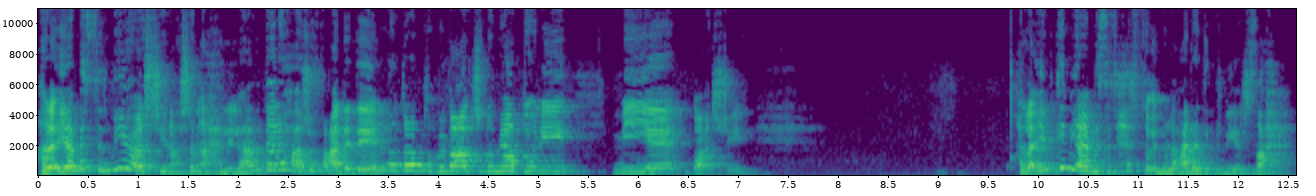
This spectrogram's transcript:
هلا يا المية وعشرين عشان أحللها بدي أروح أشوف عددين لو ضربتهم ببعض شو بدهم يعطوني مية وعشرين. هلا يمكن يا مس تحسوا إنه العدد كبير صح؟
